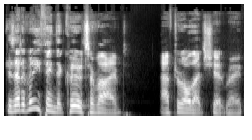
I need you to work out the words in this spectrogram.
Because out of anything that could have survived after all that shit, right?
